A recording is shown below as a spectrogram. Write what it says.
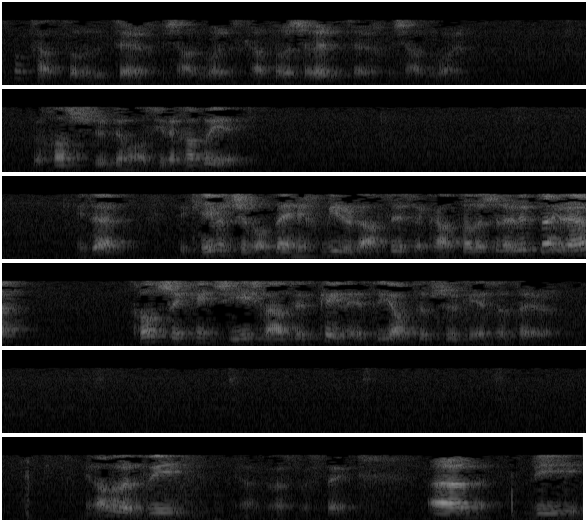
It's not Hatzalah, the Tzerech B'Shad Morim. It's Hatzalah Shalom, the Tzerech B'Shad Morim. B'chos Shudim Osila Chabuyit. He says, the Kavan Shalom there, Hechmiru La'asis, the Hatzalah Shalom, the Tzerech, Kol Shekin Sheyish La'asis Kain, it's the Yom Tov Shuki, it's the Tzerech. In other words, the yeah, that's a mistake. Um, the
